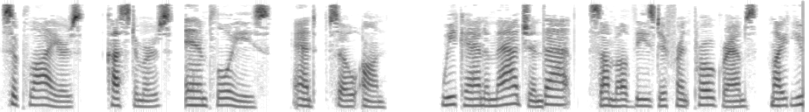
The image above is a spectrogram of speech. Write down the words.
suppliers, customers, employees, and so on. We can imagine that some of these different programs might use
